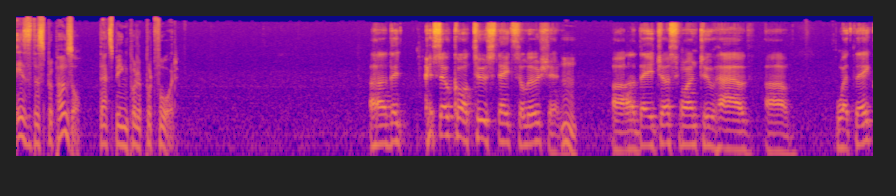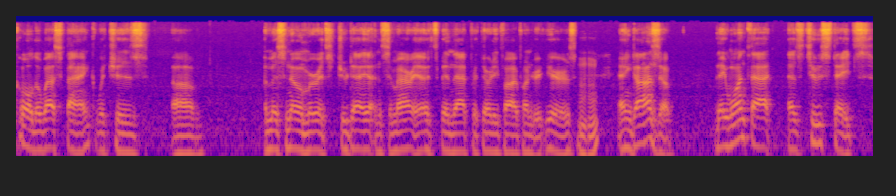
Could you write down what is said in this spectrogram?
is this proposal that's being put put forward? Uh, the so-called two-state solution. Mm. they just want to have uh, what they call the West Bank, which is um, a misnomer. It's Judea and Samaria. It's been that for 3,500 years. Mm-hmm. And Gaza, they want that as two states.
